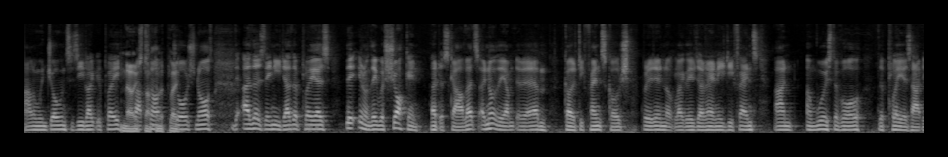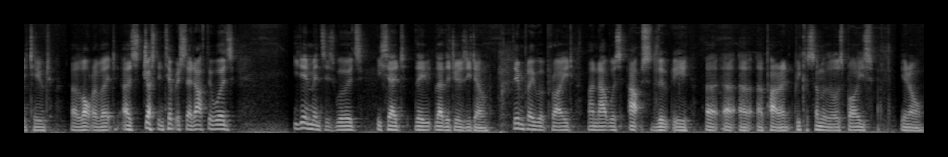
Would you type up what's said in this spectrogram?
Alun Wyn Jones, is he likely to play? No, he's Perhaps not gonna play. George North. The others, they need other players. They, you know, they were shocking at the Scarlets. I know they haven't um, got a defence coach, but it didn't look like they've done any defence. And and worst of all, the players' attitude. A lot of it, as Justin Tipuric said afterwards, he didn't mince his words. He said they let the jersey down, didn't play with pride, and that was absolutely uh, apparent because some of those boys, you know,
